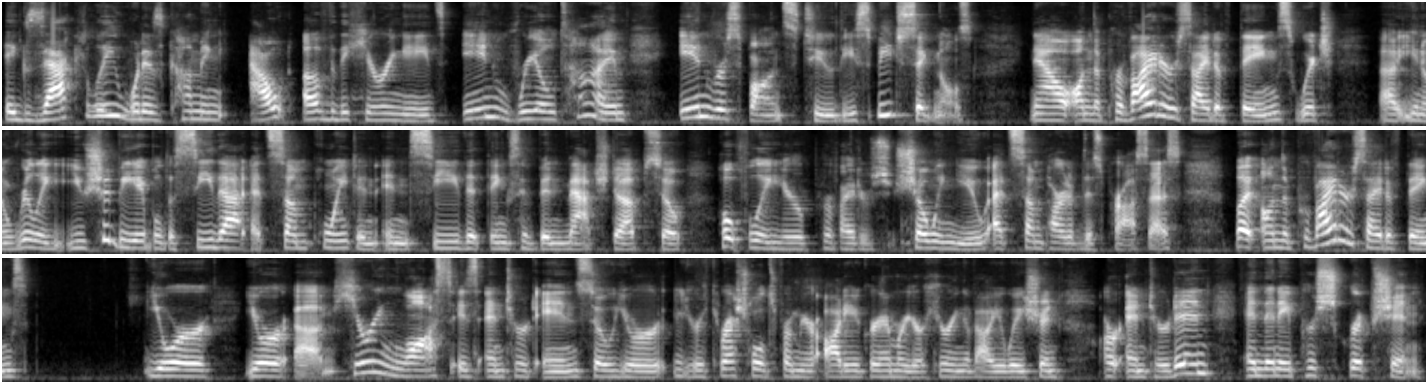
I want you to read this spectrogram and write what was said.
exactly what is coming out of the hearing aids in real time in response to these speech signals. Now, on the provider side of things, which uh, you know, really, you should be able to see that at some point and, and see that things have been matched up. So hopefully, your provider's showing you at some part of this process. But on the provider side of things, your your um, hearing loss is entered in so your your thresholds from your audiogram or your hearing evaluation are entered in and then a prescription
